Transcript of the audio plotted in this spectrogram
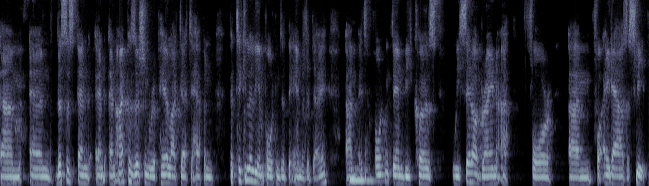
um, and this is and and and I position repair like that to happen particularly important at the end of the day. Um, mm-hmm. It's important then because we set our brain up for um, for eight hours of sleep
